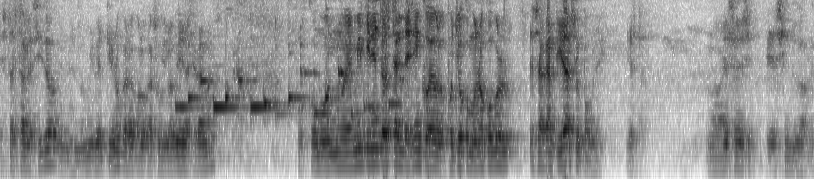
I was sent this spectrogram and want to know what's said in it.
está establecido en el 2021, que ahora con lo que ha subido la vida será más, pues como 9.535 euros. Pues yo como no cobro esa cantidad soy pobre, ya está. No, eso es, es indudable.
